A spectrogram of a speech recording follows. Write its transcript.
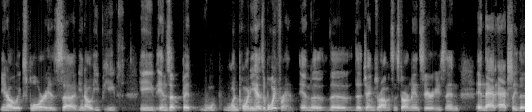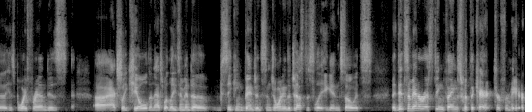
you know, explore his, uh, you know, he he he ends up at one point he has a boyfriend in the the the James Robinson Starman series, and and that actually the his boyfriend is. Uh, actually killed, and that's what leads him into seeking vengeance and joining the Justice League. And so it's they did some interesting things with the character from here.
